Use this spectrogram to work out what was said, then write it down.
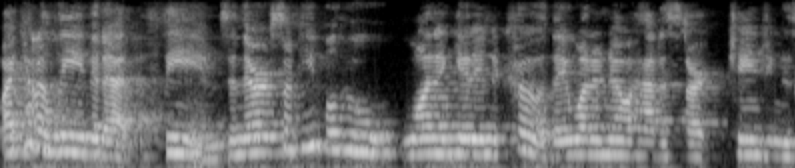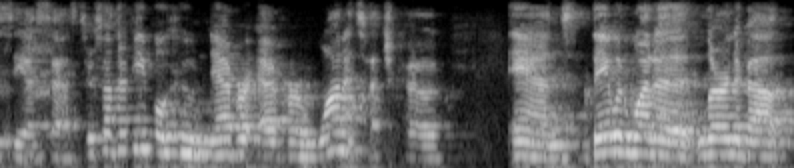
I kind of leave it at themes. And there are some people who want to get into code; they want to know how to start changing the CSS. There's other people who never ever want to touch code, and they would want to learn about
